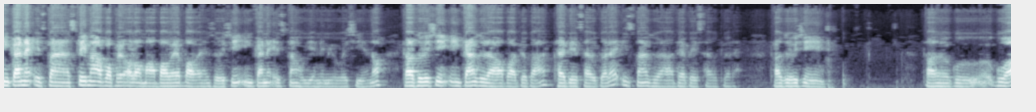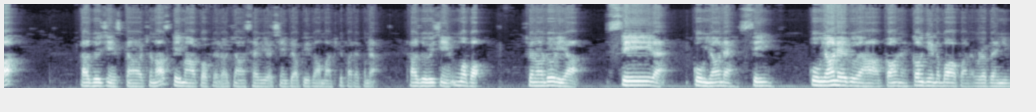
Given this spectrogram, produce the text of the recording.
income နဲ့ expand statement of profit အလောမှာဘာပဲပါပဲဆိုလို့ရှိရင် income နဲ့ expand ဟိုရဲ့နှစ်မျိုးပဲရှိရနော်ဒါဆိုလို့ရှိရင် income ဆိုတာကဘာပြောတာ credit side ကိုပြောတယ် expand ဆိုတာ debit side ကိုပြောတယ်ဒါဆိုလို့ရှိရင်ဒါဆိုကိုကိုကဒါဆိုရှင်ကျွန်တော် statement of profit တော့ကျွန်တော် ဆက်ပြီးရှင်းပြပေးသွားမှာဖြစ်ပါတယ်ခင်ဗျဒါဆိုလို့ရှိရင်ဥပမာပေါ့ကျွန်တော်တို့တွေကစေးတဲ့ကုန်ရောင်းတဲ့စေးကုန်ရောင်းတယ်ဆိုတာဟာကောင်းတယ်ကောင်းခြင်းတစ်ပေါက်ပါလား revenue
